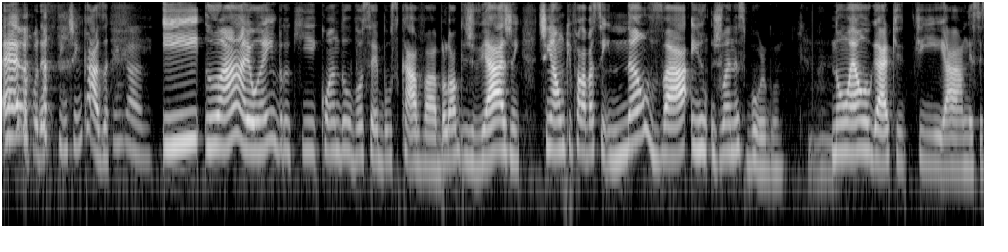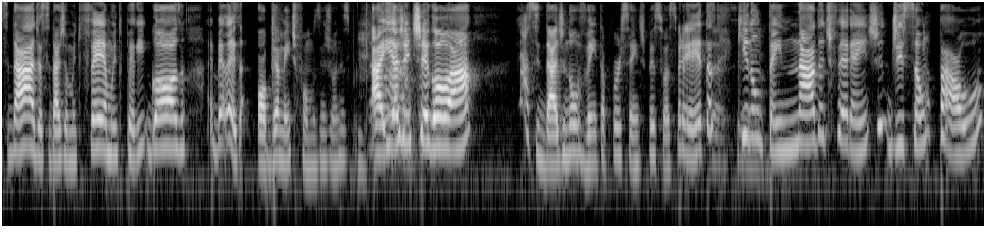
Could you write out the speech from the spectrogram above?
É, para poder se sentir em casa. Em casa. E lá eu lembro que quando você buscava blog de viagem, tinha um que falava assim: não vá em Joanesburgo. Não é um lugar que, que há necessidade, a cidade é muito feia, muito perigosa. Aí, beleza. Obviamente fomos em Joanesburgo. Aí a gente chegou lá, a cidade 90% de pessoas pretas, Pretas, que não tem nada diferente de São Paulo,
